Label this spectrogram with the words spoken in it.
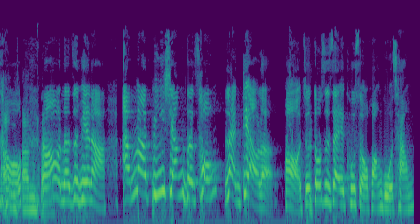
头 然后呢，这边啊，阿嬷冰箱的葱烂掉了，哦，就都是在哭手黄国昌。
